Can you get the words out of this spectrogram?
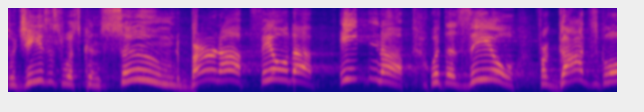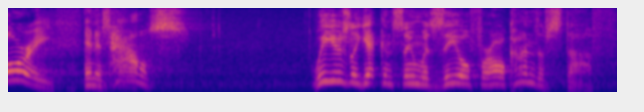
So Jesus was consumed, burned up, filled up, eaten up with a zeal for God's glory and his house. We usually get consumed with zeal for all kinds of stuff.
